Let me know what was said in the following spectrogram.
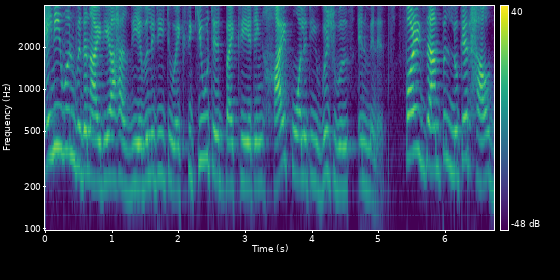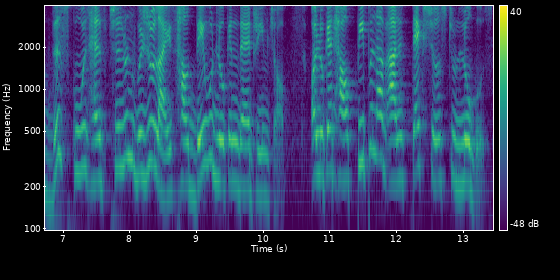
anyone with an idea has the ability to execute it by creating high quality visuals in minutes. For example, look at how this school helped children visualize how they would look in their dream job. Or look at how people have added textures to logos,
